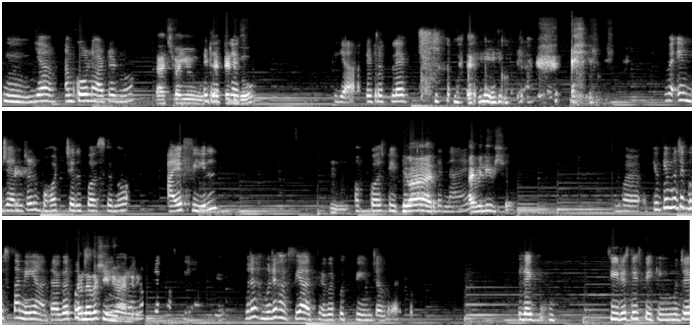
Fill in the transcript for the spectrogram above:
hmm, yeah I'm cold hearted no that's why you It let reflects. it go yeah it reflects मैं in general बहुत chill person हूँ I feel Hmm. of course people You can't are. deny I believe so क्योंकि मुझे गुस्सा नहीं आता अगर कुछ I've never seen scene you हो रहा है angry. ना, मुझे हँसी आती है मुझे मुझे हँसी आती है अगर कुछ सीन चल रहा है तो लाइक सीरियसली स्पीकिंग मुझे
